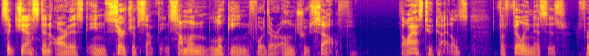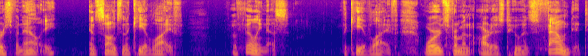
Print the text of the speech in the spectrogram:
suggest an artist in search of something, someone looking for their own true self. The last two titles, Fulfillingness's first finale, and Songs in the Key of Life, Fulfillingness, the Key of Life, words from an artist who has found it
